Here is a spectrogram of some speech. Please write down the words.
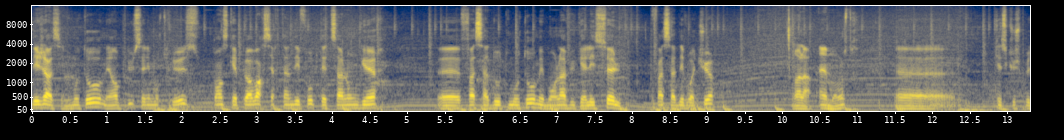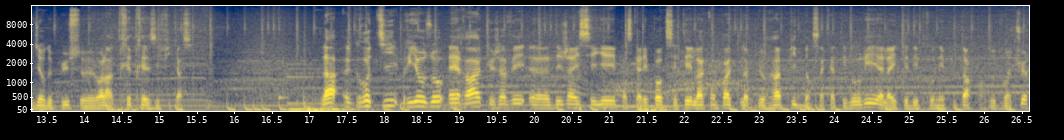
Déjà, c'est une moto, mais en plus, elle est monstrueuse. Je pense qu'elle peut avoir certains défauts, peut-être sa longueur euh, face à d'autres motos. Mais bon, là, vu qu'elle est seule face à des voitures, voilà, un monstre. Euh, qu'est-ce que je peux dire de plus? Euh, Voilà, très très efficace. La Grotti Brioso RA que j'avais euh, déjà essayé parce qu'à l'époque c'était la compacte la plus rapide dans sa catégorie. Elle a été détrônée plus tard par d'autres voitures.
